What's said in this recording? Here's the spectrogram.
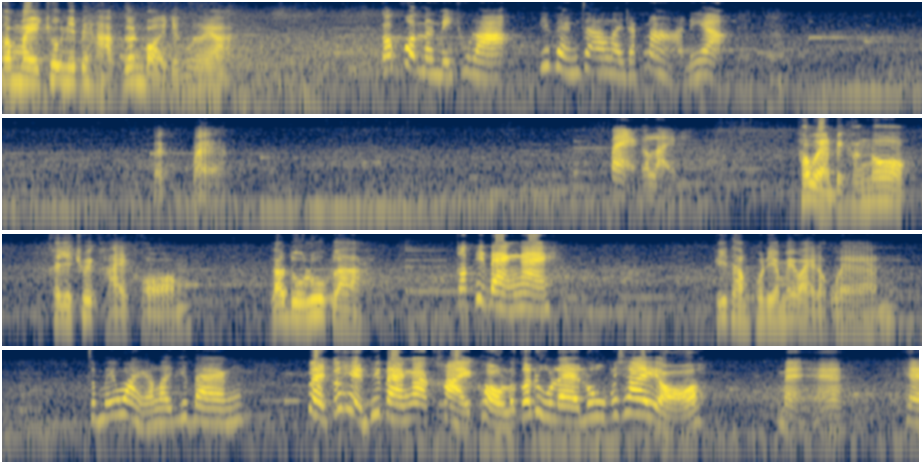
ทำไมช่วงนี้ไปหาเพื่อนบ่อยจังเลยอะ ก็คนมันมีธุระพี่แบงค์จะอะไรนักหนาเนี่ย แปลก ถ้าแหวนไปข้างนอก ใครจะช่วยขายของ แล้วดูลูกล่ะ ก็พี่แบงค์ไง พี่ทำคนเดียวไม่ไหวหรอกแหวน จะไม่ไหวอะไรพี่แบงค์แหวนก็เห็นพี่แบงค์อะขายของแล้วก็ดูแลลูกไม่ใช่หรอ แหม แค่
